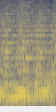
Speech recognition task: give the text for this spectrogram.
Thank you.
